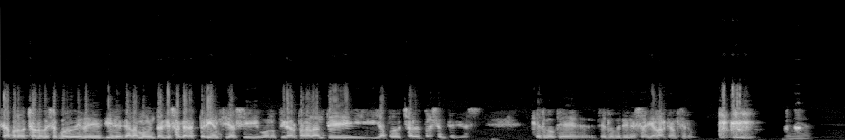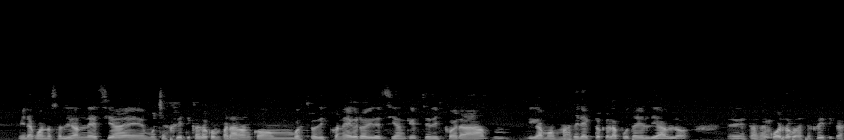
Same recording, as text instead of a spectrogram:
se aprovechó lo que se pudo y de, y de cada momento hay que sacar experiencias y bueno, tirar para adelante y, aprovechar el presente, que es, que es lo que, es lo que tienes ahí al alcance. Mira, cuando salió Amnesia, eh, muchas críticas lo comparaban con vuestro disco negro y decían que este disco era, digamos, más directo que La puta y el diablo. Eh, ¿Estás de acuerdo con esas críticas?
